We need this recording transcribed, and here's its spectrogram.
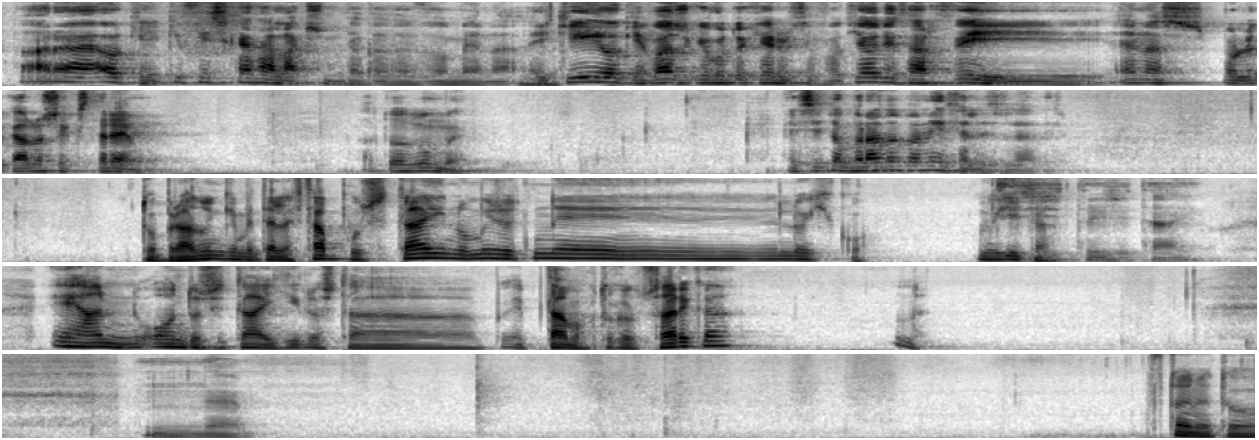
Άρα, οκ, εκεί φυσικά θα αλλάξουν μετά τα δεδομένα. Εκεί, οκ, βάζω και εγώ το χέρι μου στη φωτιά ότι θα έρθει ένας πολύ καλός εξτρέμ. Θα το δούμε. Εσύ τον Μπράντον τον ήθελες δηλαδή. Τον Μπράντον και με τα λεφτά που ζητάει νομίζω ότι είναι λογικό. Τι, Λογικά. ζη- τι ζητάει; Ε, αν όντως ζητάει γύρω στα 7 με 8 εκατοστάρικα, Ναι. αυτό είναι το.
